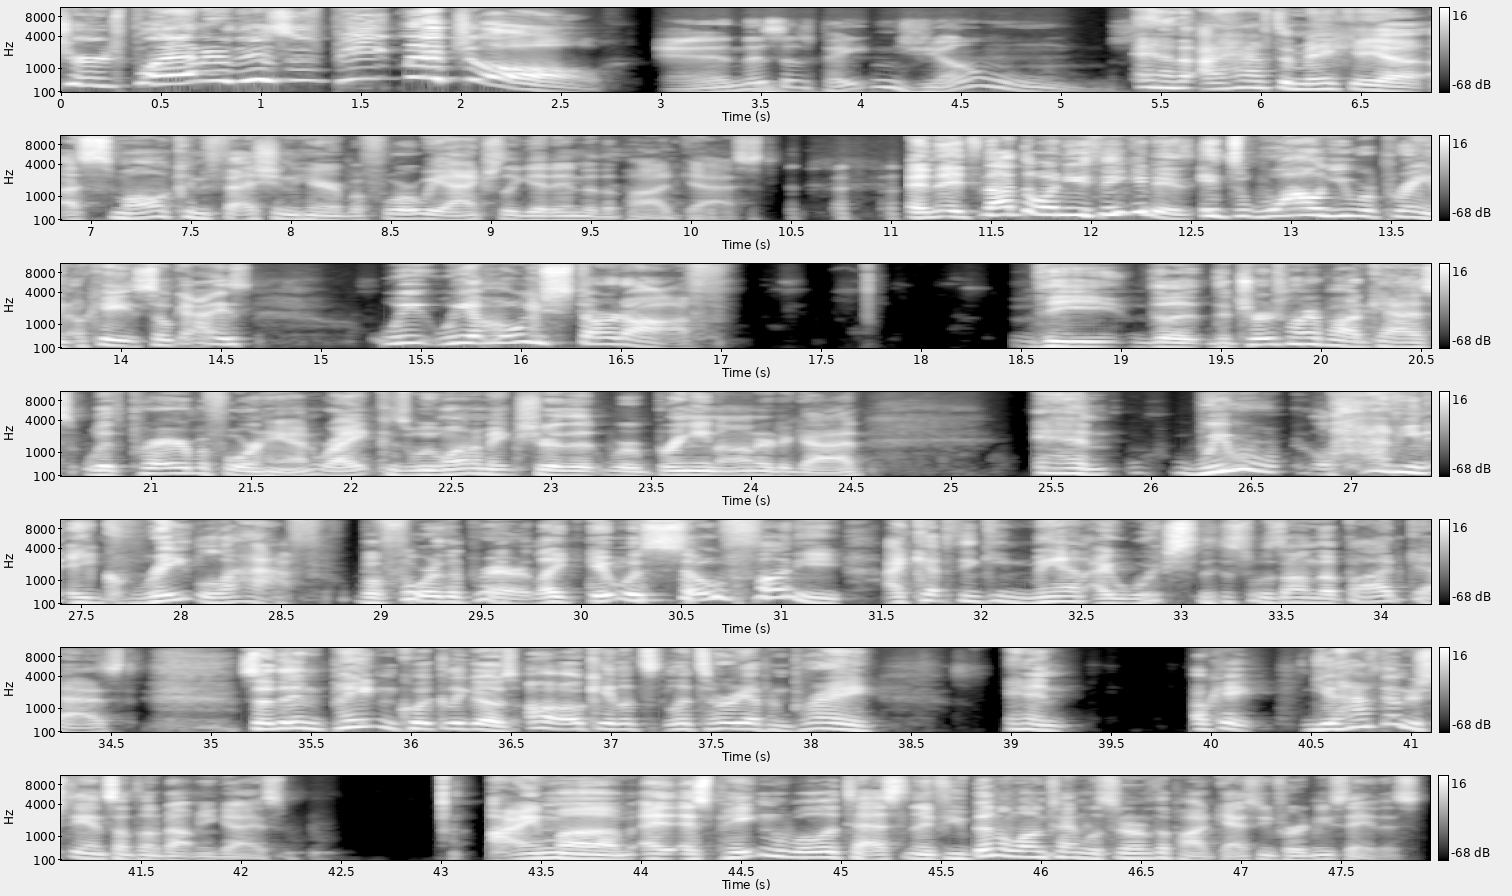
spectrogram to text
Church planter. This is Pete Mitchell. And this is Peyton Jones. And I have to make a, a small confession here before we actually get into the podcast. and it's not the one you think it is. It's while you were praying. Okay, so guys, we we always start off the the the church planter podcast with prayer beforehand, right? Because we want to make sure that we're bringing honor to God and we were having a great laugh before the prayer. Like it was so funny. I kept thinking, man, I wish this was on the podcast. So then Peyton quickly goes, "Oh, okay, let's let's hurry up and pray." And okay, you have to understand something about me, guys. I'm um as Peyton will attest, and if you've been a long time listener of the podcast, you've heard me say this.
